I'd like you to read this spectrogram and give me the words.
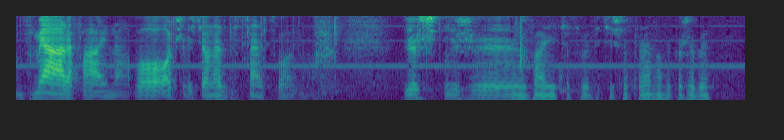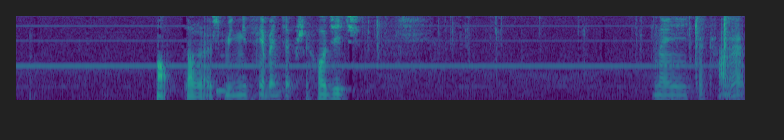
w miarę fajna, bo oczywiście ona jest bez sensu, ale no. Już, już yy, walicie sobie, wyciszę telefon, tylko żeby... O, dobra, już mi nic nie będzie przychodzić. No i czekamy.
